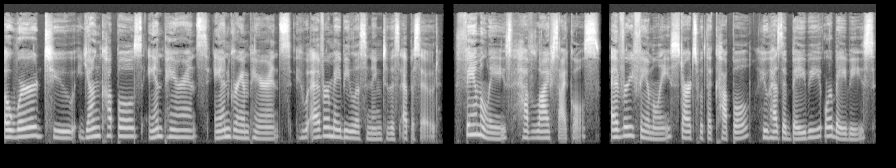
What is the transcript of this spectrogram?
a word to young couples and parents and grandparents, whoever may be listening to this episode. Families have life cycles. Every family starts with a couple who has a baby or babies,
